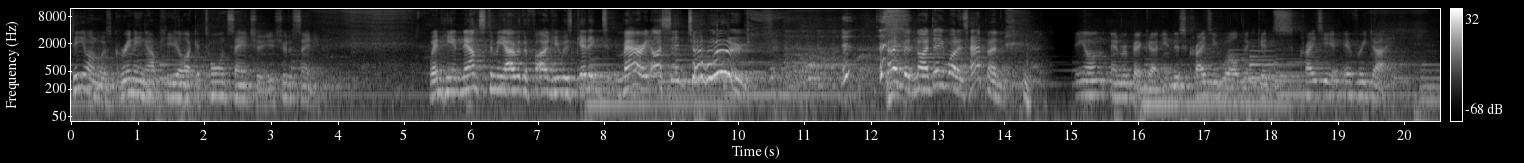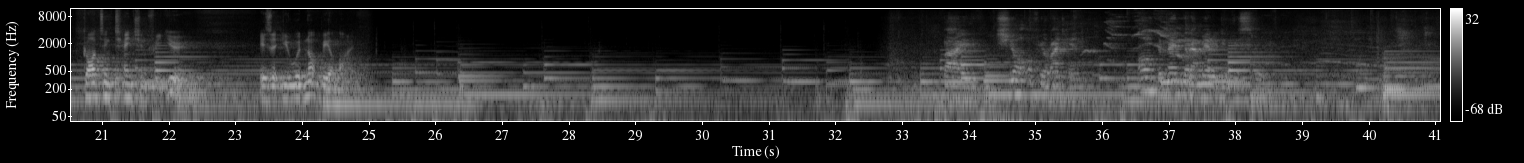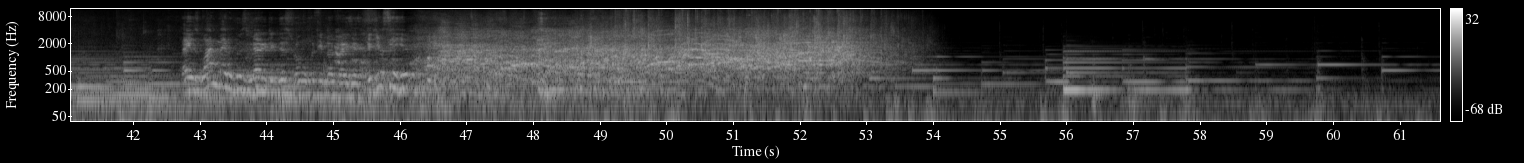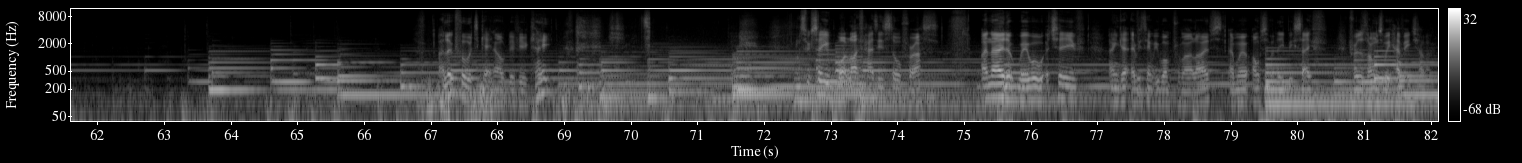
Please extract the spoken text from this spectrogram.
Dion was grinning up here like a torn sand You should have seen him. When he announced to me over the phone he was getting married, I said, To who? COVID 19, what has happened? Dion and Rebecca, in this crazy world that gets crazier every day, God's intention for you is that you would not be alone. By show of your right hand, all the men that are married in this room. There is one man who's married in this room who did not raise his. Did you see him? I look forward to getting old with you, Kate. As we see what life has in store for us, I know that we will achieve and get everything we want from our lives and we'll ultimately be safe for as long as we have each other.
